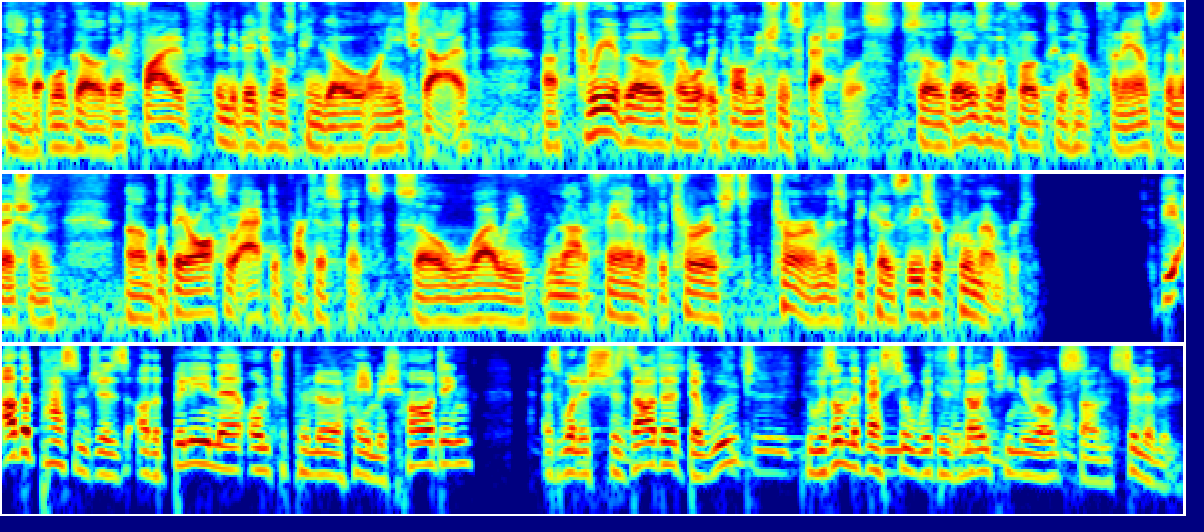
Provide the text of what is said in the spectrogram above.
uh, that will go. There are five individuals can go on each dive. Uh, three of those are what we call mission specialists. So those are the folks who help finance the mission, um, but they are also active participants. So why we, we're not a fan of the tourist term is because these are crew members. The other passengers are the billionaire entrepreneur Hamish Harding, as well as Shahzada Dawood, who was on the vessel with his 19 year old son Suleman.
